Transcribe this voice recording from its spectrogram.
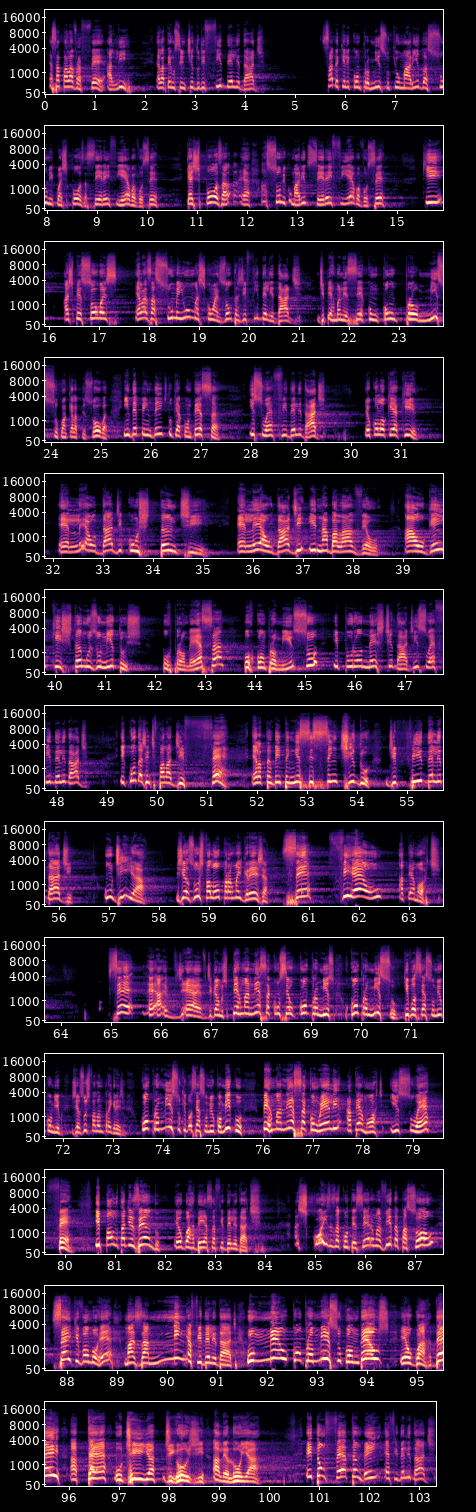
Essa palavra fé ali, ela tem um sentido de fidelidade. Sabe aquele compromisso que o marido assume com a esposa, serei fiel a você? Que a esposa é, assume com o marido, serei fiel a você? Que as pessoas, elas assumem umas com as outras de fidelidade, de permanecer com compromisso com aquela pessoa, independente do que aconteça, isso é fidelidade. Eu coloquei aqui é lealdade constante, é lealdade inabalável a alguém que estamos unidos por promessa, por compromisso e por honestidade. Isso é fidelidade. E quando a gente fala de fé, ela também tem esse sentido de fidelidade. Um dia, Jesus falou para uma igreja: fiel até a morte. Você, é, é, digamos, permaneça com seu compromisso, o compromisso que você assumiu comigo. Jesus falando para a igreja: compromisso que você assumiu comigo, permaneça com ele até a morte. Isso é fé. E Paulo está dizendo: eu guardei essa fidelidade. As coisas aconteceram, a vida passou, sei que vou morrer, mas a minha fidelidade, o meu compromisso com Deus eu guardei até o dia de hoje. Aleluia. Então, fé também é fidelidade.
